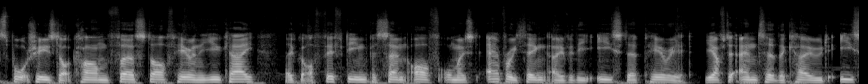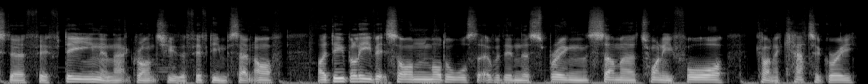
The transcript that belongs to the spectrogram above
SportsShoes.com first off here in the UK they've got a 15% off almost everything over the Easter period. You have to enter the code Easter15 and that grants you the 15% off. I do believe it's on models that are within the spring summer 24 kind of category.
